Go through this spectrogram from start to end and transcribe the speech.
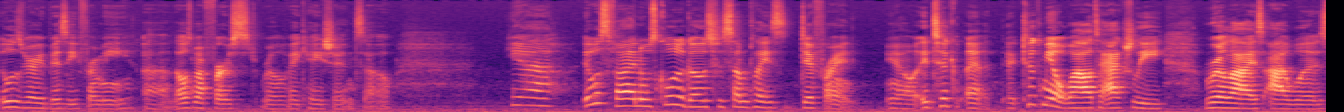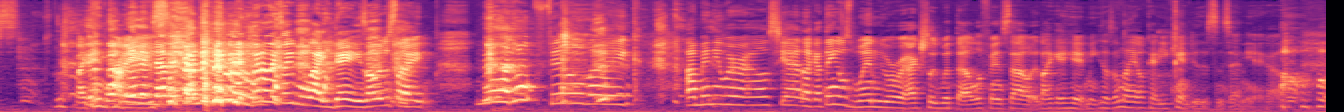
it was very busy for me. Uh, that was my first real vacation, so yeah, it was fun. It was cool to go to someplace different. You know, it took uh, it took me a while to actually realize I was like in days. another country. it literally took me like days. I was just like, no, I don't feel like I'm anywhere else yet. Like I think it was when we were actually with the elephants that like it hit me because I'm like, okay, you can't do this in San Diego. You're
